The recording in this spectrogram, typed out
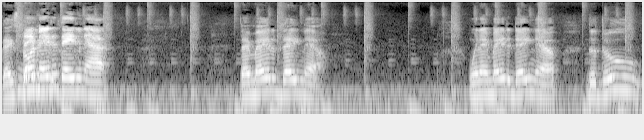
They They made a dating app. They made a day nap. When they made a day nap, the dude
